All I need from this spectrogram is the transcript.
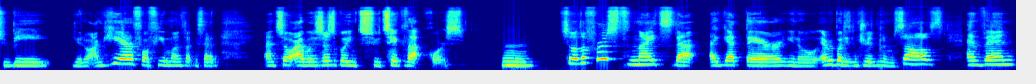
to be, you know, I'm here for a few months, like I said, and so I was just going to take that course. Mm. So the first nights that I get there, you know, everybody's introducing themselves, and then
